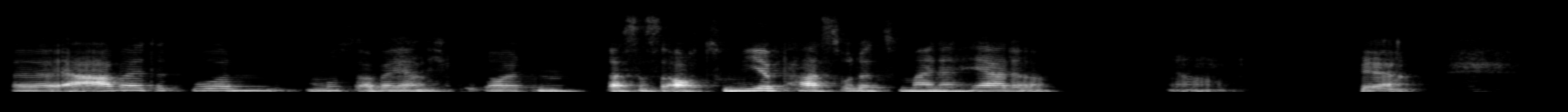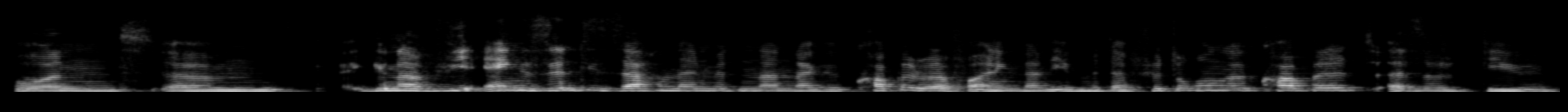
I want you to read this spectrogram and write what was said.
äh, erarbeitet wurden, muss aber ja. ja nicht bedeuten, dass es auch zu mir passt oder zu meiner Herde. Ja. Ja. Und ähm, genau, wie eng sind die Sachen denn miteinander gekoppelt oder vor allen Dingen dann eben mit der Fütterung gekoppelt? Also die,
